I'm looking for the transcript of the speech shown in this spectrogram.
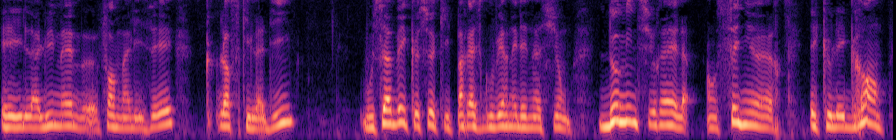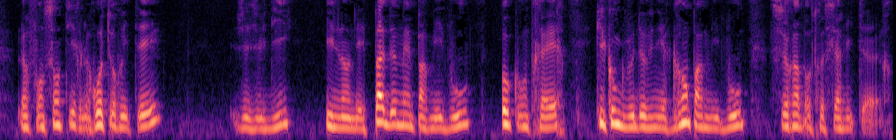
et il l'a lui-même euh, formalisé lorsqu'il a dit vous savez que ceux qui paraissent gouverner les nations dominent sur elles en seigneurs et que les grands leur font sentir leur autorité. Jésus dit, il n'en est pas de même parmi vous, au contraire, quiconque veut devenir grand parmi vous sera votre serviteur.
